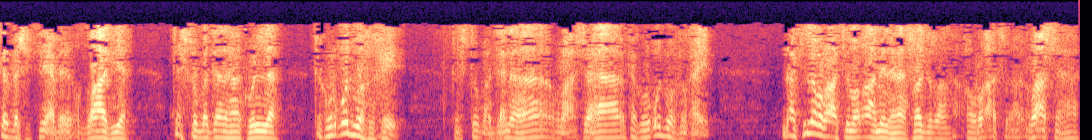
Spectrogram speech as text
تلبس الثياب الضافية تستر بدنها كله تكون قدوة في الخير. تستر بدنها ورأسها تكون قدوة في الخير. لكن لو رأت المرأة منها صدرها أو رأت رأسها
